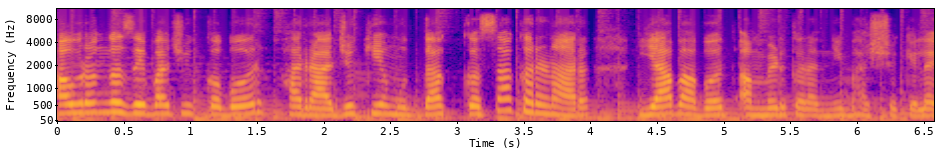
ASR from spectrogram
औरंगजेबाची कबर हा राजकीय मुद्दा कसा करणार याबाबत आंबेडकरांनी भाष्य केलंय.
